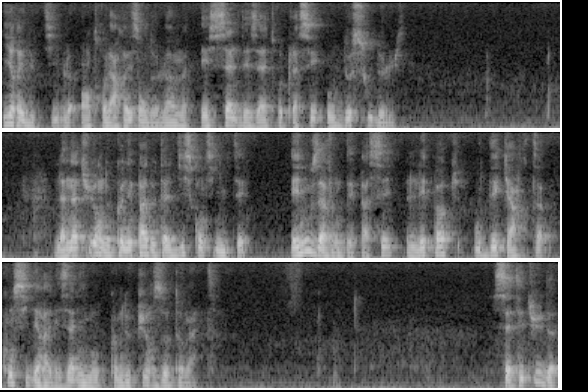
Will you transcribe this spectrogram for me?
irréductible entre la raison de l'homme et celle des êtres placés au-dessous de lui. La nature ne connaît pas de telle discontinuité, et nous avons dépassé l'époque où Descartes considérait les animaux comme de purs automates. Cette étude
